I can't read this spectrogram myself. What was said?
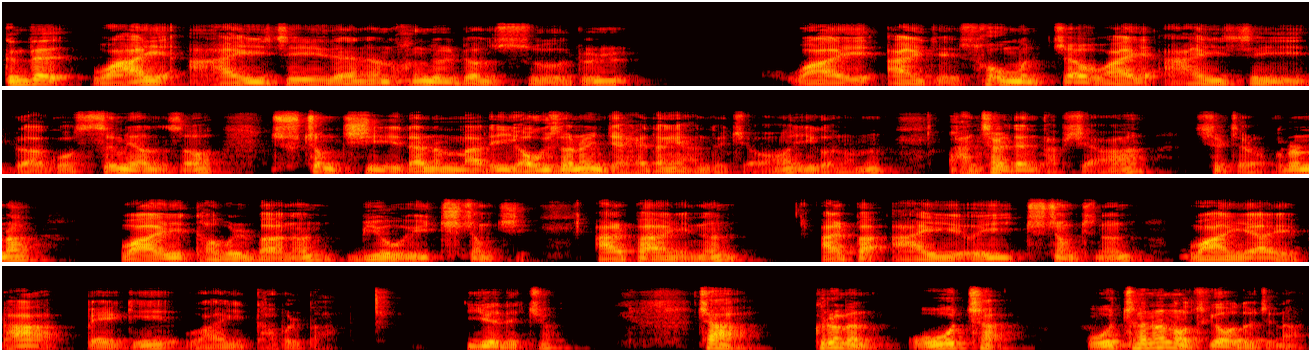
근데 yij라는 확률 변수를 yij 소문자 yij라고 쓰면서 추정치라는 말이 여기서는 이제 해당이 안 되죠. 이거는 관찰된 값이야 실제로. 그러나 y 더블 바는 뮤의 추정치, 알파 i는 알파 i의 추정치는 yi 바 빼기 y 더블 바. 이해됐죠? 자, 그러면 5차. 5차는 어떻게 얻어지나?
